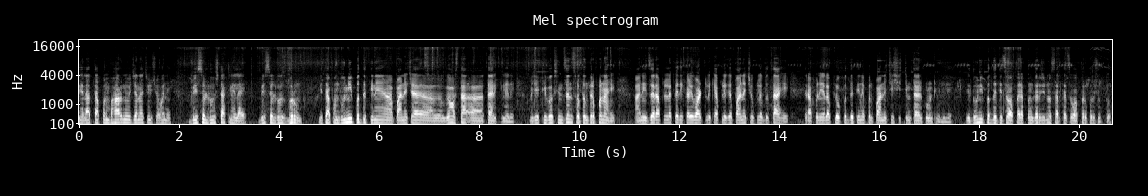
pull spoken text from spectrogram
त्याला आता आपण भार नियोजनाच्या हिशोबाने बेसल डोस टाकलेला आहे. बेसल डोस भरून इथं आपण दोन्ही पद्धतीने पाण्याच्या व्यवस्था तयार केलेल्या आहे. म्हणजे ठिबक सिंचन स्वतंत्र पण आहे. आणि जर आपल्याला कधी काळी वाटलं की आपल्याकडे पाण्याची उपलब्धता आहे तर आपण याला फ्लो पद्धतीने पण पाण्याची सिस्टीम तयार करून ठेवलेली आहे. म्हणजे दोन्ही पद्धतीचा वापर आपण गरजेनुसार त्याचा वापर करू शकतो.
